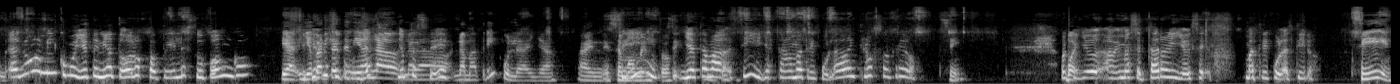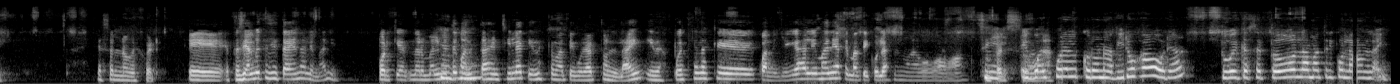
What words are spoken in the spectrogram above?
No, a mí como yo tenía todos los papeles, supongo. Y, aparte tenías la, la, matrícula ya en ese momento. Sí, ya estaba, sí, ya estaba matriculada incluso, creo. Sí. Porque yo, a mí me aceptaron y yo hice matrícula al tiro. Sí, eso es lo mejor. Eh, especialmente si estás en Alemania. Porque normalmente cuando estás en Chile tienes que matricularte online y después tienes que, cuando llegues a Alemania, te matriculas de nuevo. Sí, igual por el coronavirus ahora, tuve que hacer toda la matrícula online.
